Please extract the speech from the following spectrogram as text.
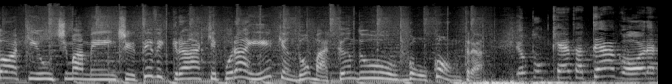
Só que ultimamente teve craque por aí que andou marcando gol contra. Eu tô quieta até agora,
